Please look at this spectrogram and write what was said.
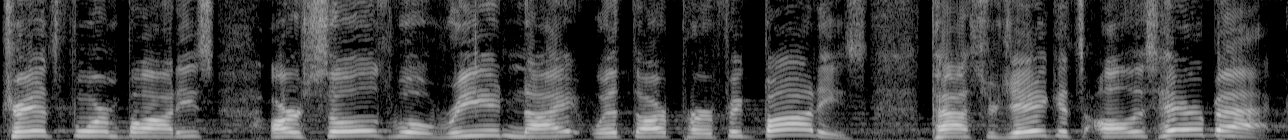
transformed bodies. Our souls will reunite with our perfect bodies. Pastor Jay gets all his hair back.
